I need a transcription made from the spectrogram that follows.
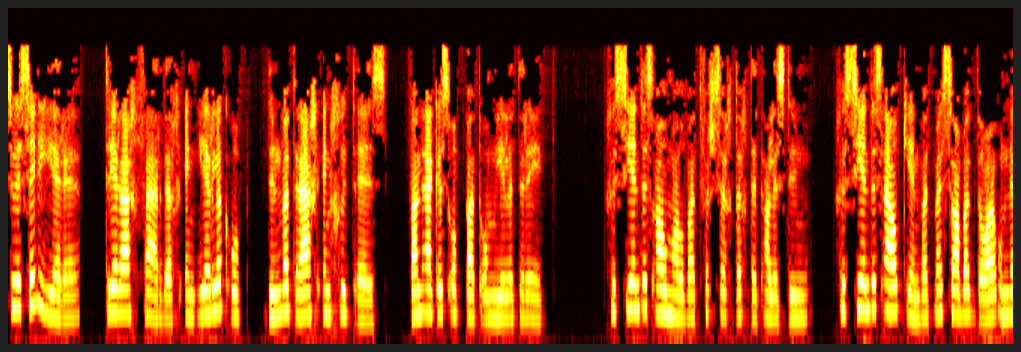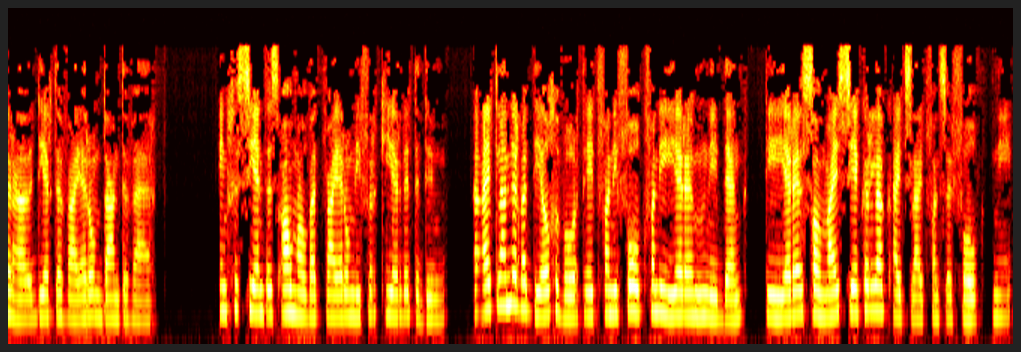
So sê die Heere, tree rechtvaardig en eerlijk op, doen wat reg en goed is, want ek is op pad om jullie te red. Geseend is almal wat voorzichtig dit alles doen, geseend is elkeen wat my Sabbat daar onderhou dier te weier om dan te werk. En geseend is almal wat weier om die verkeerde te doen. Een uitlander wat deel geword het van die volk van die Heere moet nie denk, die Heere sal mij zekerlijk uitsluit van zijn volk, niet.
